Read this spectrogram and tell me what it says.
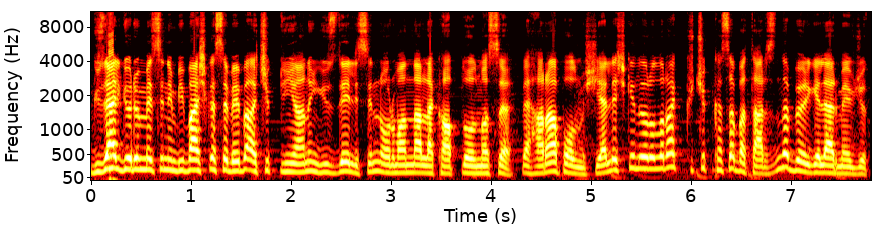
Güzel görünmesinin bir başka sebebi açık dünyanın %50'sinin ormanlarla kaplı olması ve harap olmuş yerleşkeler olarak küçük kasaba tarzında bölgeler mevcut.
